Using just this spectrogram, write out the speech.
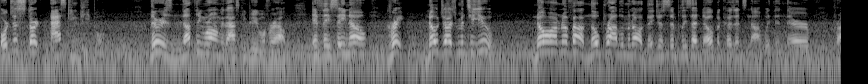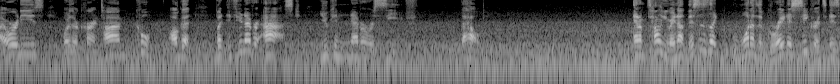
or just start asking people. There is nothing wrong with asking people for help. If they say no, great. No judgment to you. No harm, no foul, no problem at all. They just simply said no because it's not within their priorities or their current time. Cool, all good. But if you never ask, you can never receive the help. And I'm telling you right now, this is like one of the greatest secrets is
